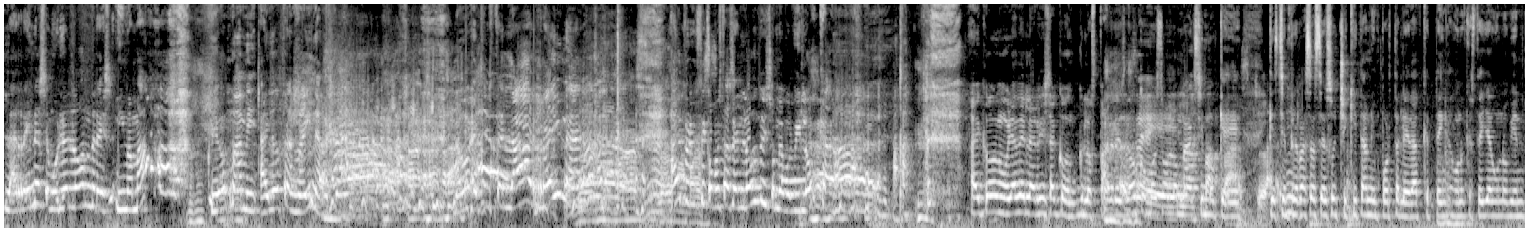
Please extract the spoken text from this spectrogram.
la reina se murió en Londres, mi mamá, ¡ah! y yo, mami, hay otras reinas. no, existe la reina. Ay, pero es que como estás en Londres, yo me volví loca. Ay, como me moría de la risa con los padres, ¿no? Sí, como son lo máximo que, claro. que siempre vas a ser su chiquita, no importa la edad que tenga, uno que esté ya uno bien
